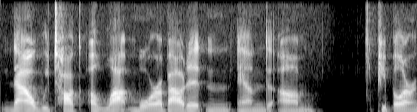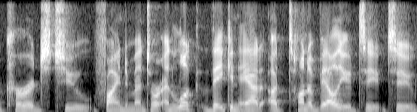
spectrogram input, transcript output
now we talk a lot more about it and and um, people are encouraged to find a mentor. And look they can add a ton of value to to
